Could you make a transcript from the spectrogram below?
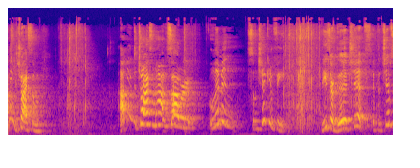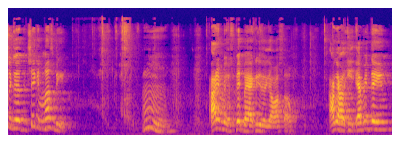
need to try some, I need to try some hot and sour lemon, some chicken feet. These are good chips. If the chips are good, the chicken must be. Mmm. I didn't bring a spit bag either, y'all, so I gotta eat everything.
